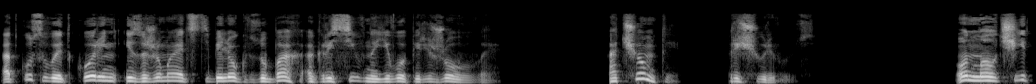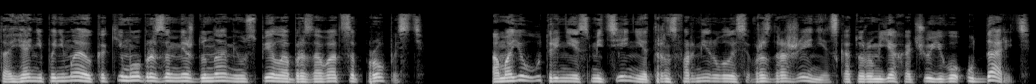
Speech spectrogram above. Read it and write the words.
Откусывает корень и зажимает стебелек в зубах, агрессивно его пережевывая. «О чем ты?» — прищуриваюсь. Он молчит, а я не понимаю, каким образом между нами успела образоваться пропасть. А мое утреннее смятение трансформировалось в раздражение, с которым я хочу его ударить,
